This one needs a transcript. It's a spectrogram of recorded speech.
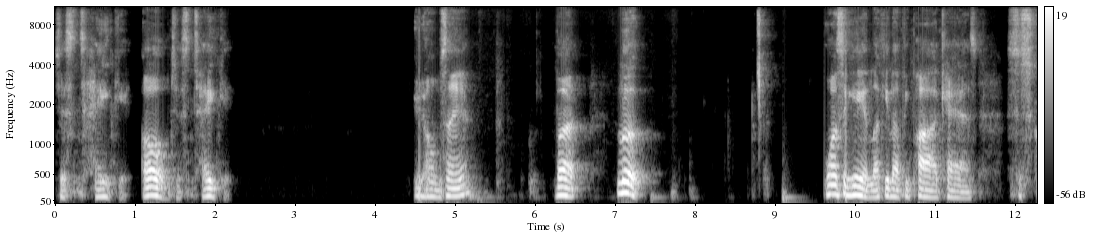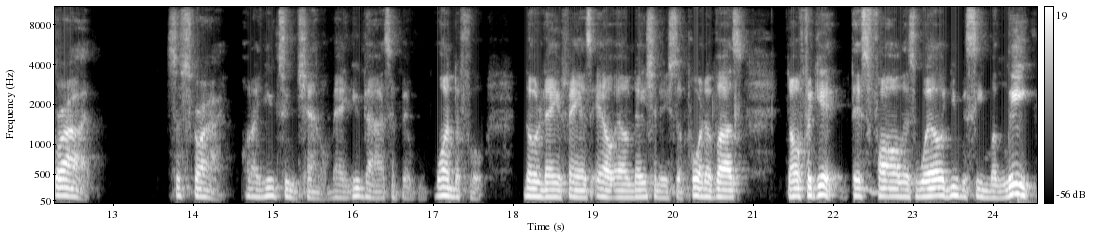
Just take it. Oh, just take it. You know what I'm saying? But look, once again, Lucky Lucky Podcast, subscribe, subscribe on our YouTube channel, man. You guys have been wonderful. Notre Dame fans, LL Nation, in support of us. Don't forget, this fall as well, you can see Malik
